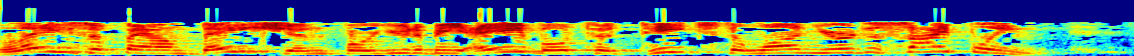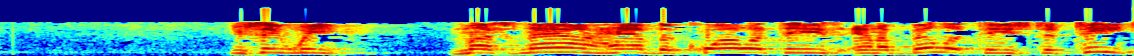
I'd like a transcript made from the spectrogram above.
lays a foundation for you to be able to teach the one you're discipling. You see, we must now have the qualities and abilities to teach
